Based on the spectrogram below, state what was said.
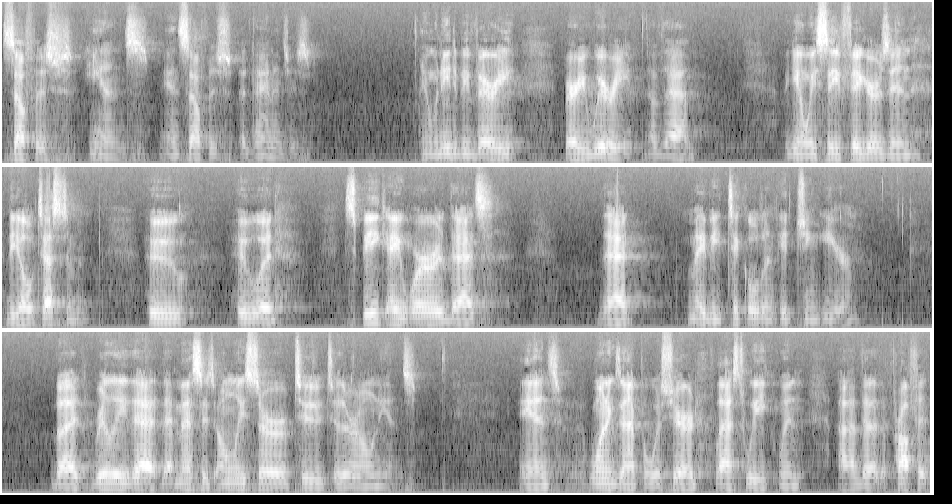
selfish ends and selfish advantages. And we need to be very, very weary of that. Again, we see figures in the Old Testament who, who would speak a word that, that maybe tickled an itching ear, but really that, that message only served to, to their own ends. And one example was shared last week when uh, the, the prophet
